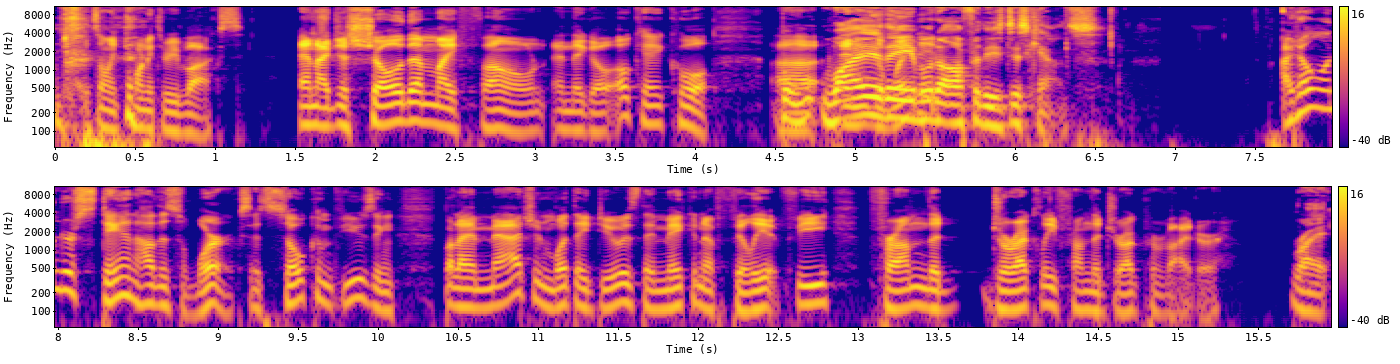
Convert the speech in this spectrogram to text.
It's only twenty three bucks." And I just show them my phone, and they go, "Okay, cool." Uh, why are the they able to offer these discounts I don't understand how this works. It's so confusing. But I imagine what they do is they make an affiliate fee from the directly from the drug provider. Right.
